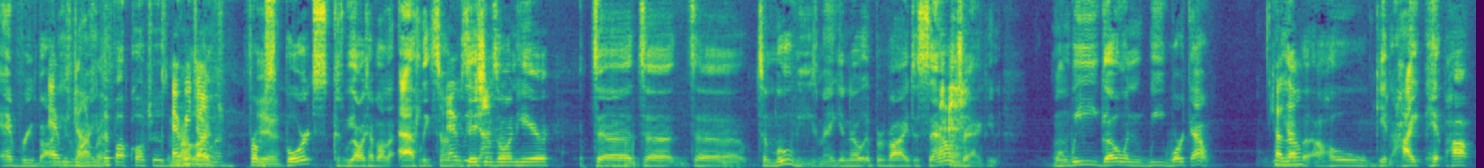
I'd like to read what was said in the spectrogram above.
everybody's Every genre. Hip hop culture is Every My life. genre. from Yeah. sports because we always have a lot of athletes, some Every musicians genre. on here, to to to to movies. Man, you know, it provides a soundtrack. You know, when we go and we work out, we Hello? have a, a whole get hype hip hop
